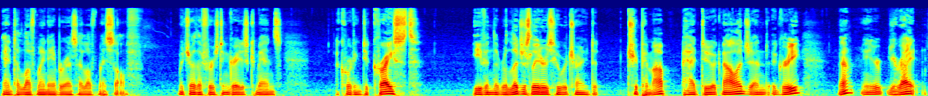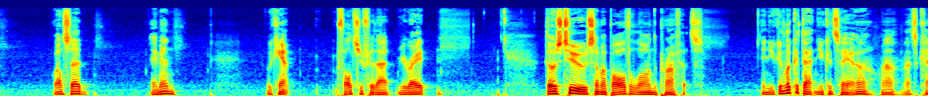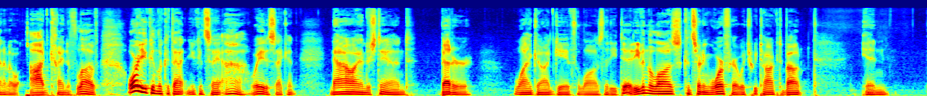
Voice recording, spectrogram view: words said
and to love my neighbor as I love myself, which are the first and greatest commands according to Christ even the religious leaders who were trying to trip him up had to acknowledge and agree. No, you're you're right. Well said. Amen. We can't fault you for that. You're right. Those two sum up all the law and the prophets. And you can look at that and you can say, oh, well, that's kind of an odd kind of love. Or you can look at that and you can say, ah, wait a second. Now I understand better why God gave the laws that he did. Even the laws concerning warfare, which we talked about in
